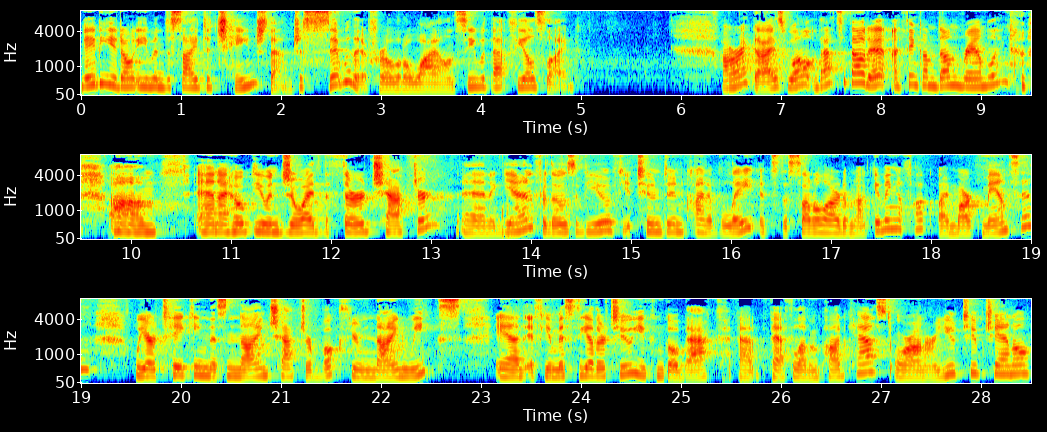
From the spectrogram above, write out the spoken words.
Maybe you don't even decide to change them. Just sit with it for a little while and see what that feels like. All right, guys. Well, that's about it. I think I'm done rambling. um, and I hope you enjoyed the third chapter. And again, for those of you, if you tuned in kind of late, it's The Subtle Art of Not Giving a Fuck by Mark Manson. We are taking this nine chapter book through nine weeks. And if you missed the other two, you can go back at the Path 11 podcast or on our YouTube channel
